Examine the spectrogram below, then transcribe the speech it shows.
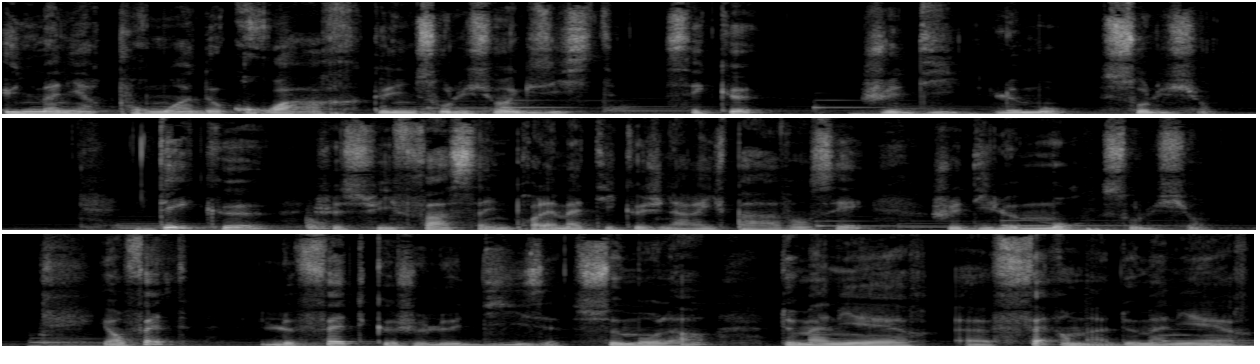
une manière pour moi de croire qu'une solution existe, c'est que je dis le mot solution. Dès que je suis face à une problématique que je n'arrive pas à avancer, je dis le mot solution. Et en fait, le fait que je le dise, ce mot-là, de manière euh, ferme, de manière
